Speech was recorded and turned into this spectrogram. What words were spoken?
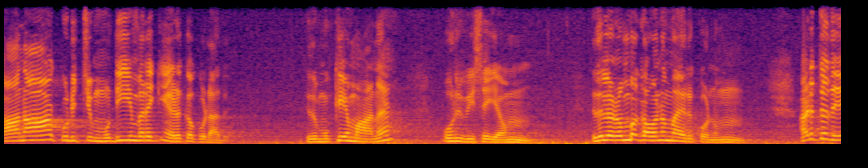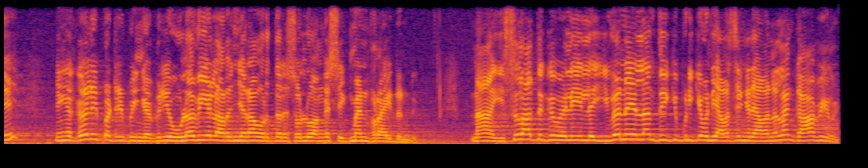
தானாக குடித்து முடியும் வரைக்கும் எடுக்கக்கூடாது. இது முக்கியமான ஒரு விஷயம். இதில் ரொம்ப கவனமாக இருக்கணும். அடுத்தது நீங்கள் கேள்விப்பட்டிருப்பீங்க பெரிய உளவியல் அறிஞராக ஒருத்தரை சொல்லுவாங்க சிக்மெண்ட் ஃப்ரைடுண்டு நான் இஸ்லாத்துக்கு வெளியில் இவனையெல்லாம் தூக்கி பிடிக்க வேண்டிய அவசியம் கிடையாது அவனெல்லாம் காவிரு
